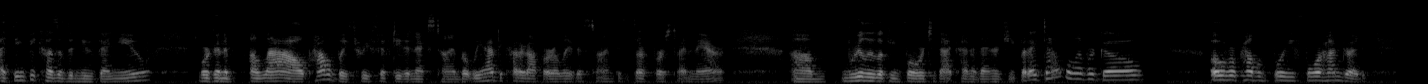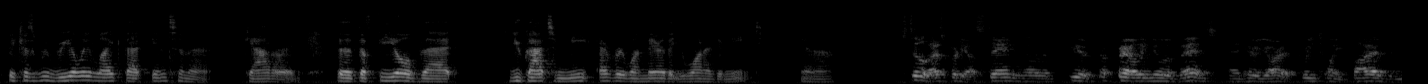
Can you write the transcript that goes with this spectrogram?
I think because of the new venue, we're going to allow probably 350 the next time, but we had to cut it off early this time because it's our first time there. Um, really looking forward to that kind of energy, but I doubt we'll ever go over probably 400 because we really like that intimate gathering, the the feel that you got to meet everyone there that you wanted to meet. You know. Still, that's pretty outstanding. Uh, you're a fairly new event, and here you are at 325 and,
